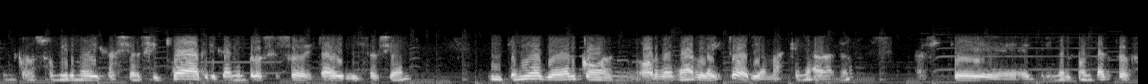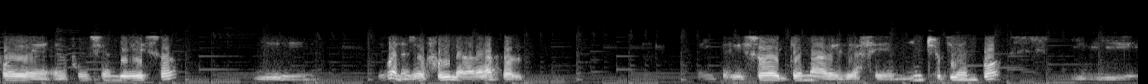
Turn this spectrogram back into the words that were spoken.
sin consumir medicación psiquiátrica en un proceso de estabilización y tenía que ver con ordenar la historia más que nada, ¿no? Así que el primer contacto fue en función de eso y bueno, yo fui la verdad por, interesó el tema desde hace mucho tiempo y,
